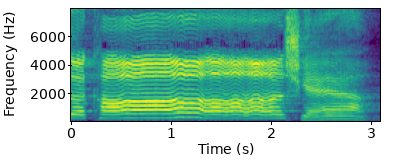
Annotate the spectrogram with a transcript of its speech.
Sakash. yeah.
